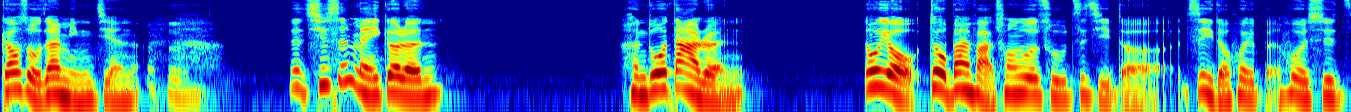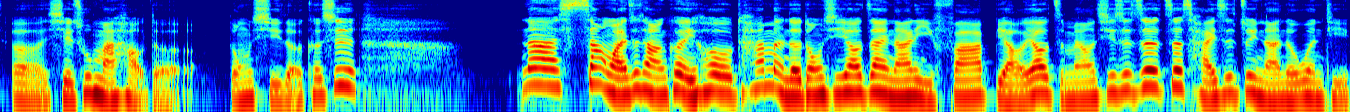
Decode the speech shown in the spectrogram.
高手在民间。那其实每一个人，很多大人。都有都有办法创作出自己的自己的绘本，或者是呃写出蛮好的东西的。可是，那上完这堂课以后，他们的东西要在哪里发表，要怎么样？其实这这才是最难的问题。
